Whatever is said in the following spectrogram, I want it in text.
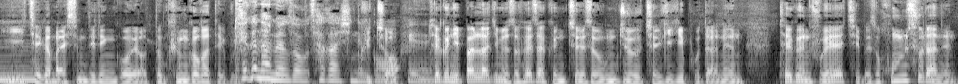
이 제가 말씀드린 거에 어떤 근거가 되고 있어요. 퇴근하면서 사가시는 그렇죠. 거. 예. 퇴근이 빨라지면서 회사 근처에서 음주 즐기기보다는 퇴근 후에 집에서 홈수라는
